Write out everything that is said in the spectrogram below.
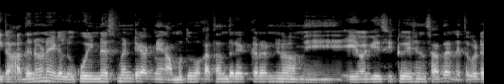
එක හදනන එක ලොකු ඉන්වස්මට එකක් අමුතුම කතන්දරයක් කරන්නවා මේ ඒවගේ සිටුවේෂන් සද නතකොට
